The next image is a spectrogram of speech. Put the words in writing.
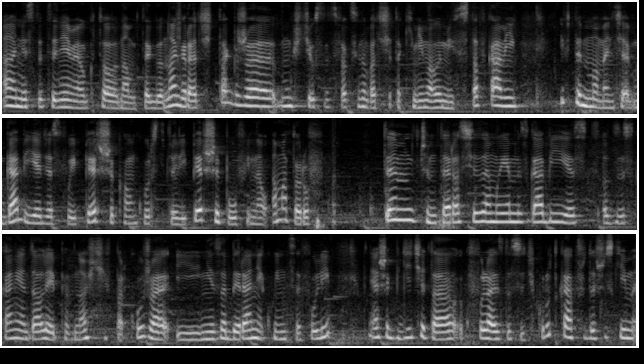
a niestety nie miał kto nam tego nagrać, także musicie usatysfakcjonować się takimi małymi wstawkami. I w tym momencie Gabi jedzie swój pierwszy konkurs, czyli pierwszy półfinał amatorów. Tym, czym teraz się zajmujemy z Gabi, jest odzyskanie dalej pewności w parkurze i nie zabieranie Queence fuli, ponieważ jak widzicie, ta fula jest dosyć krótka, przede wszystkim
